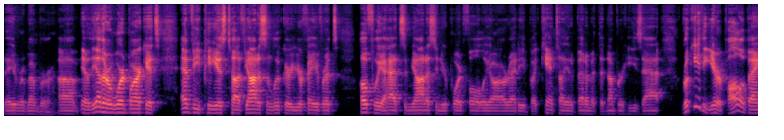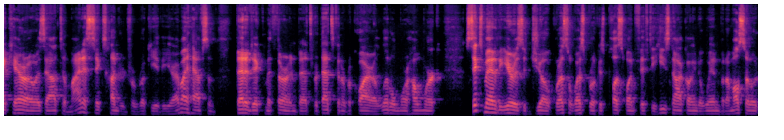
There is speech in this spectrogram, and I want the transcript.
They remember. Um, you know, the other award markets, MVP is tough. Giannis and Luka are your favorites. Hopefully, I had some Giannis in your portfolio already, but can't tell you to bet him at the number he's at. Rookie of the year, Paolo Banchero is out to minus 600 for rookie of the year. I might have some Bennedict Mathurin bets, but that's going to require a little more homework. Six man of the year is a joke. Russell Westbrook is plus 150. He's not going to win, but I'm also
